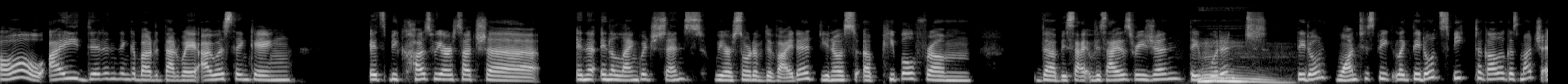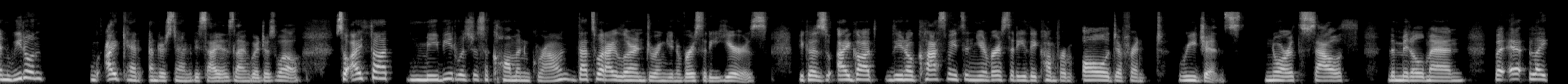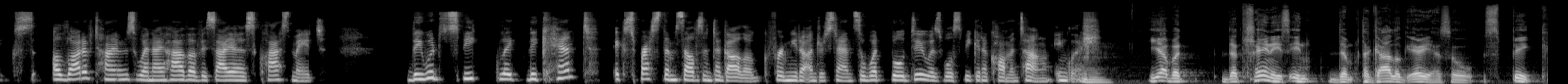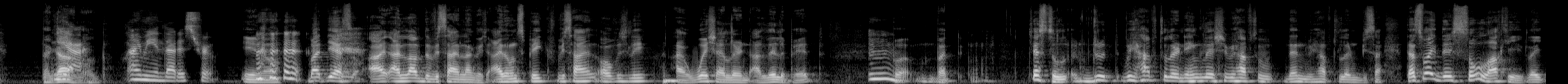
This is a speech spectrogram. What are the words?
Oh, I didn't think about it that way. I was thinking it's because we are such a in a, in a language sense, we are sort of divided. You know, s- uh, people from the Visay- Visayas region, they wouldn't Mm. they don't want to speak like they don't speak Tagalog as much and we don't I can't understand Visayas language as well. So I thought maybe it was just a common ground. That's what I learned during university years because I got, you know, classmates in university, they come from all different regions, north, south, the middleman. But eh, like a lot of times when I have a Visayas classmate, they would speak like they can't express themselves in Tagalog for me to understand. So what we'll do is we'll speak in a common tongue, English. Yeah, but the train is in the Tagalog area, so speak Tagalog. Yeah, I mean, that is true. You know, but yes, I, I love the Visayan language. I don't speak Visayan, obviously. I wish I learned a little bit, Mm. but but just to dude, we have to learn English. We have to then we have to learn Visayan. That's why they're so lucky, like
